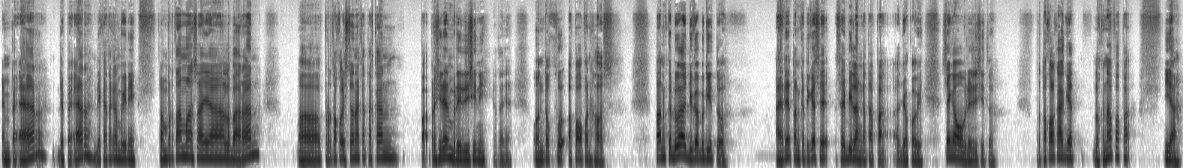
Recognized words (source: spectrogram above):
MPR, DPR, dia katakan begini, tahun pertama saya Lebaran, eh, protokol istana katakan Pak Presiden berdiri di sini katanya untuk full, apa open house. Tahun kedua juga begitu. Akhirnya tahun ketiga saya, saya bilang kata Pak Jokowi, saya nggak mau berdiri di situ. Protokol kaget, loh kenapa Pak? Iya,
